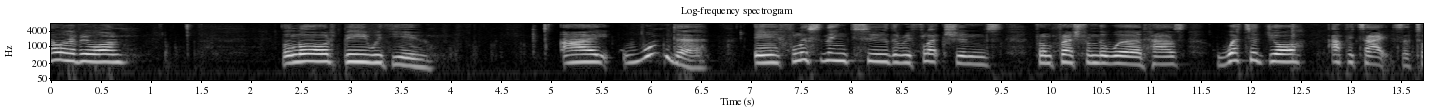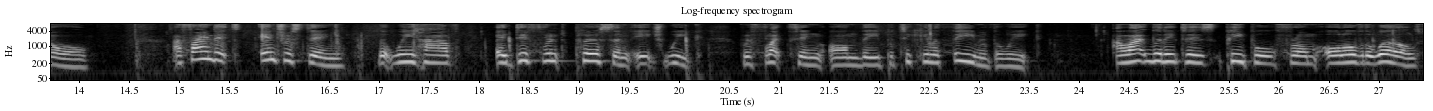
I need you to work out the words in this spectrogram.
Hello, everyone. The Lord be with you. I wonder if listening to the reflections from Fresh from the Word has whetted your appetites at all. I find it interesting that we have a different person each week reflecting on the particular theme of the week. I like that it is people from all over the world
